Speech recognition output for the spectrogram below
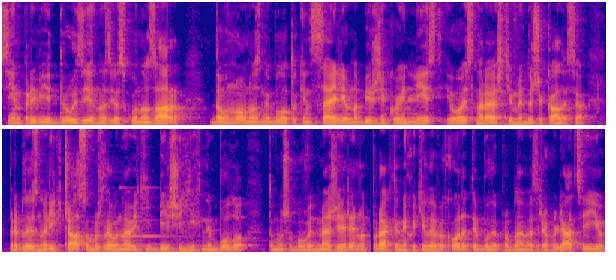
Всім привіт, друзі! На зв'язку Назар. Давно в нас не було токенсейлів на біржі CoinList, і ось нарешті ми дочекалися. Приблизно рік часу, можливо, навіть і більше їх не було, тому що був ведмежий ринок, проекти не хотіли виходити, були проблеми з регуляцією.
